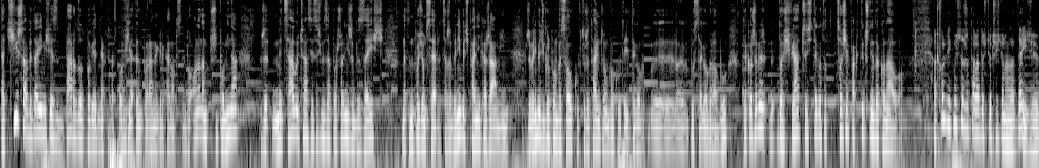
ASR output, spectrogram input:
ta cisza wydaje mi się jest bardzo odpowiednia, która spowija ten poranek wielkanocny, bo ona nam przypomina, że my cały czas jesteśmy zaproszeni, żeby zejść na ten poziom serca, żeby nie być panikarzami, żeby nie być grupą wesołków, którzy tańczą wokół tej, tego yy, pustego grobu, tylko żeby doświadczyć tego, co, co się faktycznie dokonało. Aczkolwiek myślę, że ta radość oczywiście ona nadejdzie,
